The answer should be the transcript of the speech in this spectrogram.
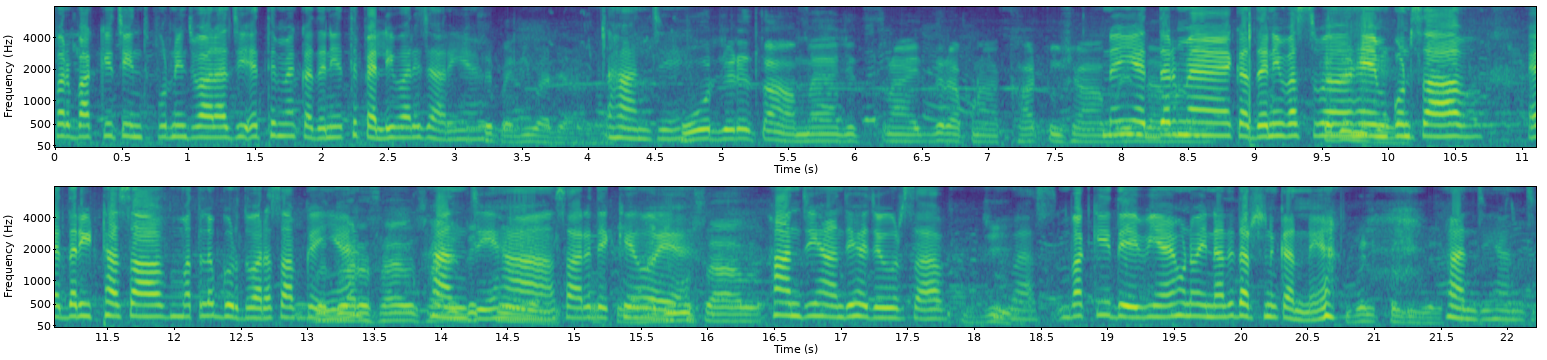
ਪਰ ਬਾਕੀ ਚਿੰਤਪੁਰਨੀ ਜਵਾਲਾ ਜੀ ਇੱਥੇ ਮੈਂ ਕਦੇ ਨਹੀਂ ਇੱਥੇ ਪਹਿਲੀ ਵਾਰ ਜਾ ਰਹੀ ਇੱਥੇ ਹਾਂ ਪਹਿਲੀ ਵਾਰ ਜਾ ਰਹੇ ਹੋ। ਹਾਂਜੀ। ਹੋਰ ਜਿਹੜੇ ਧਾਮ ਹੈ ਜਿਸ ਤਰ੍ਹਾਂ ਇੱਧਰ ਆਪਣਾ ਖਾਟੂ ਸ਼ਾਮ ਨਹੀਂ ਇੱਧਰ ਮੈਂ ਕਦੇ ਨਹੀਂ ਬਸ। ਹੇਮਕੁੰਟ ਸਾਹਿਬ ਇੱਧਰ ਈਠਾ ਸਾਹਿਬ ਮਤਲਬ ਗੁਰਦੁਆਰਾ ਸਾਹਿਬ ਗਈ ਹਾਂ। ਗੁਰਦੁਆਰਾ ਸਾਹਿਬ ਸਾਰੇ ਹਾਂਜੀ ਦੇਖੇ ਹਾਂ ਹੋਏ ਆ। ਸਾਰੇ ਦੇਖੇ Okay, ਹੋਏ ਆ। ਹਜ਼ੂਰ ਸਾਹਿਬ। ਹਾਂਜੀ ਹਾਂਜੀ ਹਜੂਰ ਸਾਹਿਬ। ਜੀ। ਬਸ ਬਾਕੀ ਦੇਵੀਆਂ ਹੁਣ ਇਹਨਾਂ ਦੇ ਦਰਸ਼ਨ ਕਰਨੇ ਆ। ਬਿਲਕੁਲ ਜੀ ਬਿਲਕੁਲ। ਹਾਂਜੀ ਹਾਂਜੀ।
